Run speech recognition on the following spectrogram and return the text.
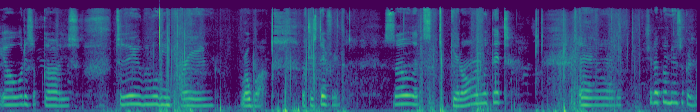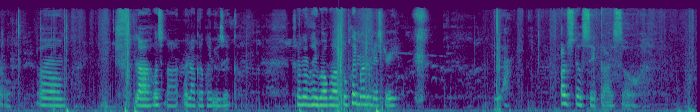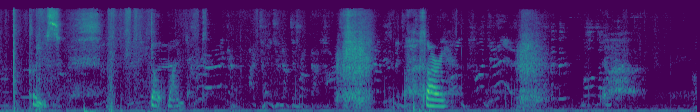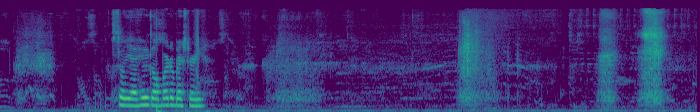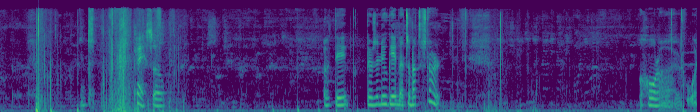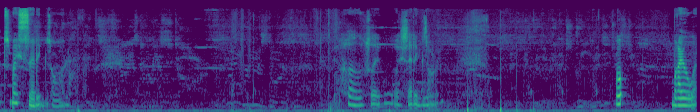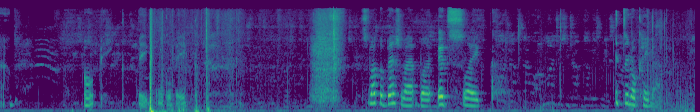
Yo, what is up, guys? Today we will be playing Roblox, which is different. So let's get on with it. And should I play music or no? Um, nah, let's not. We're not gonna play music. So I'm gonna play Roblox. We'll play Murder Mystery. Yeah. I'm still sick, guys, so please don't mind. Sorry. So yeah, here we go, murder mystery. Okay, so I think there's a new game that's about to start. Hold on, what's my settings on? Oh, looks like my settings aren't. Oh, Biolab. Oh, big, big, Google big. It's not the best map, but it's like it's an okay map,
